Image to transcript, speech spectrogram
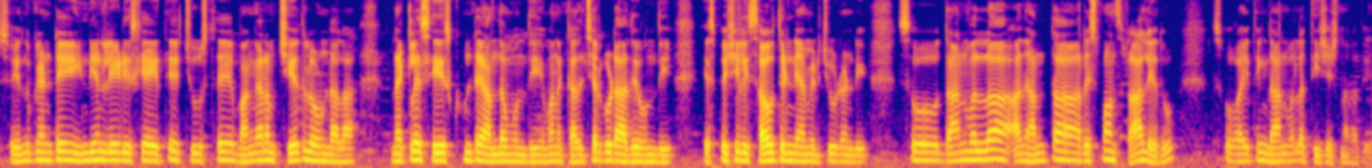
సో ఎందుకంటే ఇండియన్ లేడీస్కి అయితే చూస్తే బంగారం చేతిలో ఉండాలా? నెక్లెస్ వేసుకుంటే అందం ఉంది మన కల్చర్ కూడా అదే ఉంది ఎస్పెషల్లీ సౌత్ ఇండియా మీరు చూడండి. సో దానివల్ల అది అంత రెస్పాన్స్ రాలేదు. సో ఐ థింక్ దానివల్ల తీసేసినారు అది.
